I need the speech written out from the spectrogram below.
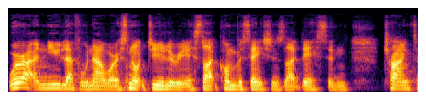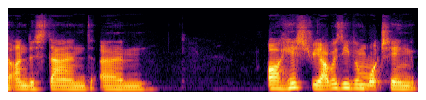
we're at a new level now where it's not jewelry, it's like conversations like this and trying to understand um, our history. I was even watching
